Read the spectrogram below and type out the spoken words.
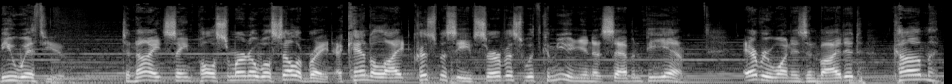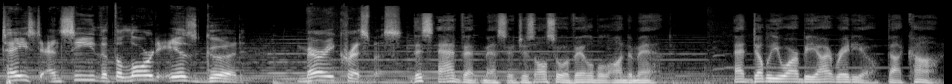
be with you. Tonight, St. Paul Smyrna will celebrate a candlelight Christmas Eve service with communion at 7 p.m. Everyone is invited. Come, taste, and see that the Lord is good. Merry Christmas. This Advent message is also available on demand at WRBIRadio.com.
